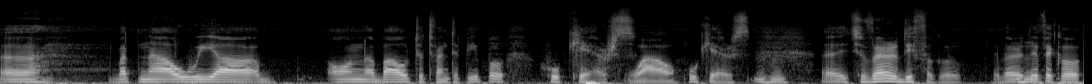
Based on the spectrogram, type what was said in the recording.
Uh, but now we are on about 20 people. Who cares? Wow. Who cares? Mhm. Uh, it's very difficult. Very Mhm. difficult.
